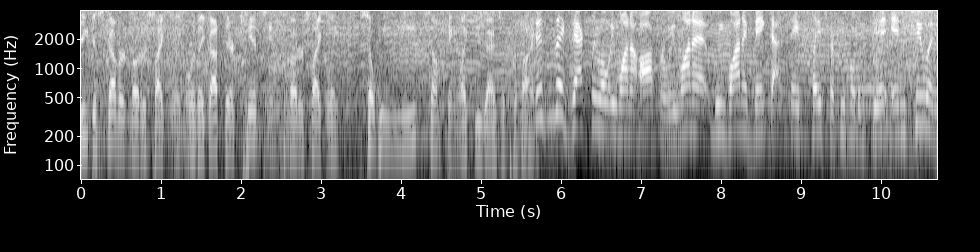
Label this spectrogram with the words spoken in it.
rediscovered motorcycling or they got their kids into motorcycling so we need something like you guys are providing. This is exactly what we want to offer. We want to we want to make that safe place for people to get into and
